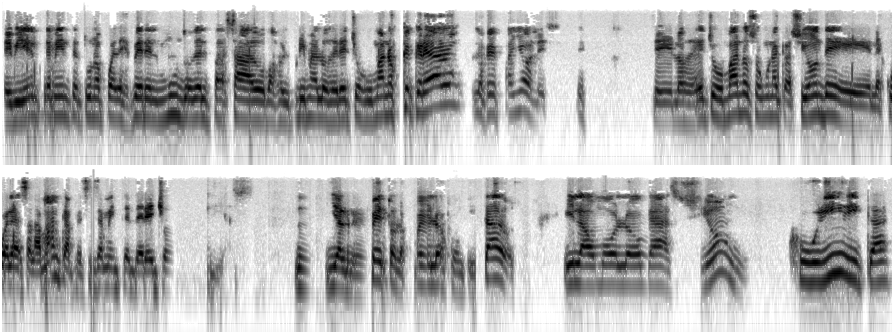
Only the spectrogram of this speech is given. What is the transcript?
evidentemente tú no puedes ver el mundo del pasado bajo el prima de los derechos humanos que crearon los españoles. los derechos humanos son una creación de la Escuela de Salamanca, precisamente el derecho y el respeto a los pueblos conquistados y la homologación jurídica,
